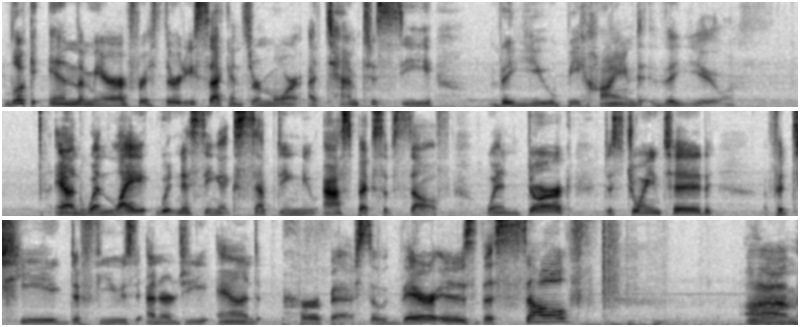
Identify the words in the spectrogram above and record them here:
Look in the mirror for 30 seconds or more. Attempt to see the you behind the you. And when light, witnessing, accepting new aspects of self. When dark, disjointed, fatigue, diffused energy, and purpose. So there is the self. Um,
